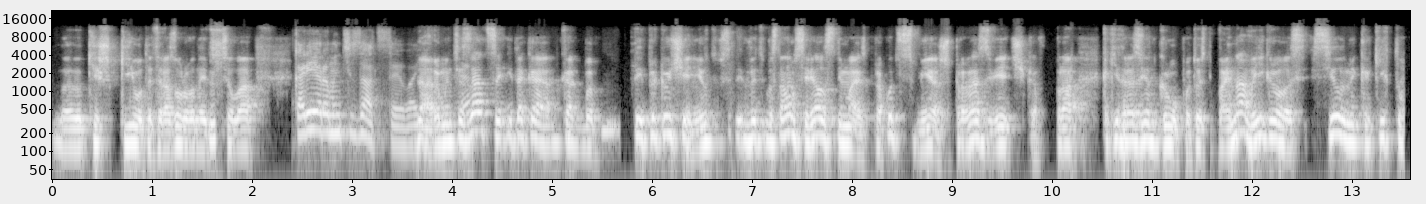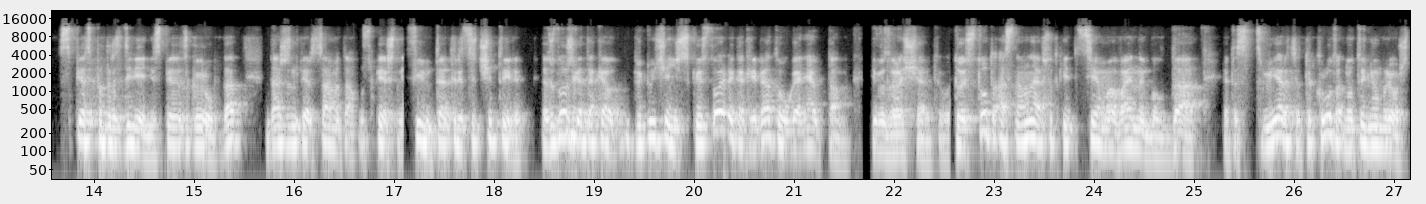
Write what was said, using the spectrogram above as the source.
э, кишки, вот эти разорванные тела, Скорее романтизация войны. Да, романтизация да? и такая как бы и приключения. В основном сериалы снимались про какой-то СМЕРШ, про разведчиков, про какие-то разведгруппы. То есть война выигрывалась силами каких-то спецподразделений, спецгрупп. Да? Даже, например, самый там успешный фильм Т-34. Это тоже такая вот приключенческая история, как ребята угоняют танк и возвращают его. То есть тут основная все-таки тема войны была, да, это смерть, это круто, но ты не умрешь.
